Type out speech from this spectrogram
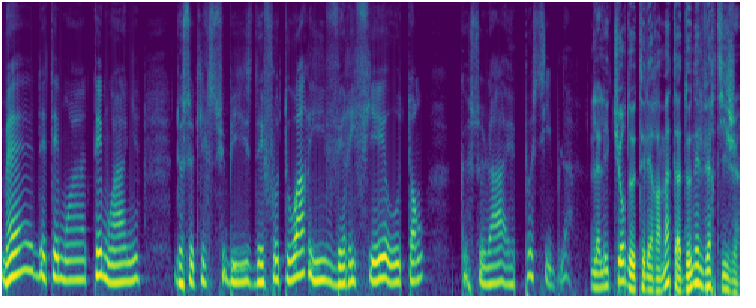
Mais des témoins témoignent de ce qu'ils subissent, des photos arrivent vérifiées autant que cela est possible. La lecture de Télérama t'a donné le vertige.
